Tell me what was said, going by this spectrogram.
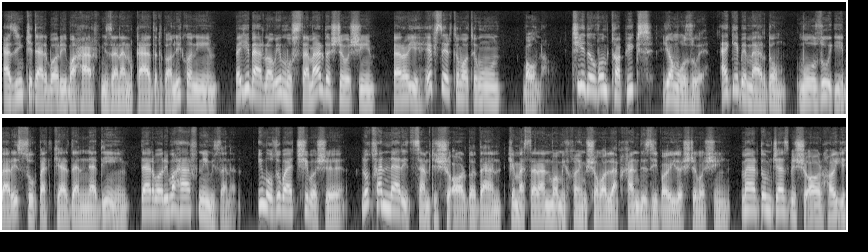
از اینکه درباره ما حرف می‌زنن قدردانی کنیم. و یه برنامه مستمر داشته باشیم برای حفظ ارتباطمون با اونها تی دوم تاپیکس یا موضوعه. اگه به مردم موضوعی برای صحبت کردن ندیم درباره ما حرف نمی‌زنن. این موضوع باید چی باشه؟ لطفا نرید سمت شعار دادن که مثلا ما می‌خواهیم شما لبخند زیبایی داشته باشین. مردم جذب شعارهای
